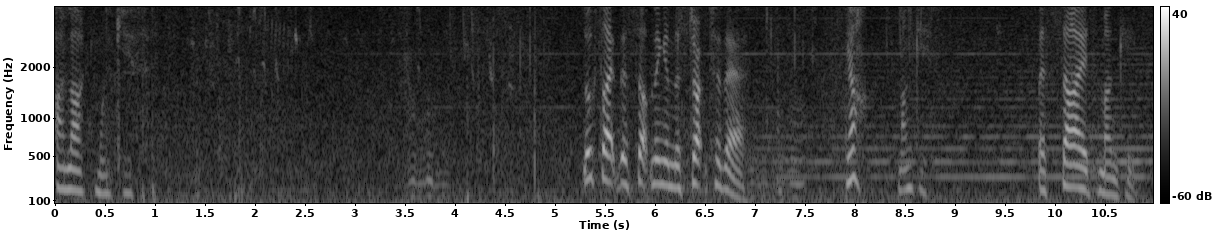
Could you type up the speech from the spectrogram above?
I like monkeys. Looks like there's something in the structure there. Yeah, monkeys. Besides monkeys.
